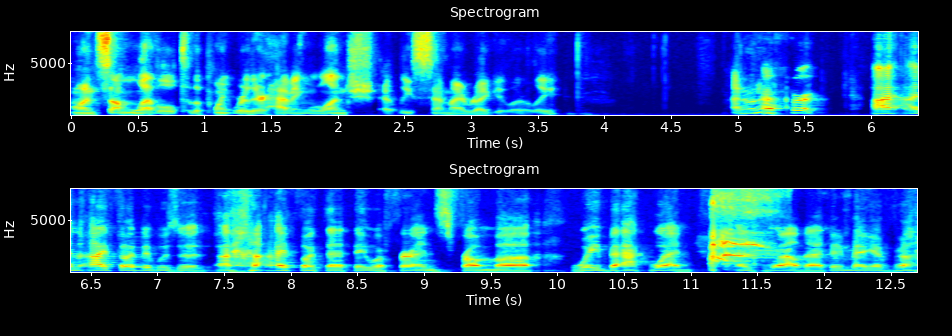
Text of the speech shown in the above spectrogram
on some level to the point where they're having lunch at least semi regularly. I don't know. At first, I I, I thought it was a I, I thought that they were friends from uh, way back when as well. that they may have uh,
